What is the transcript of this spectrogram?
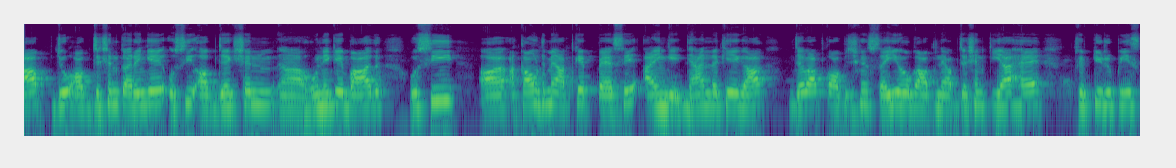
आप जो ऑब्जेक्शन करेंगे उसी ऑब्जेक्शन uh, होने के बाद उसी अकाउंट में आपके पैसे आएँगे। ध्यान रखिएगा, जब आपका ऑब्जेक्शन सही होगा, आपने ऑब्जेक्शन किया है फिफ्टी रुपीज़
